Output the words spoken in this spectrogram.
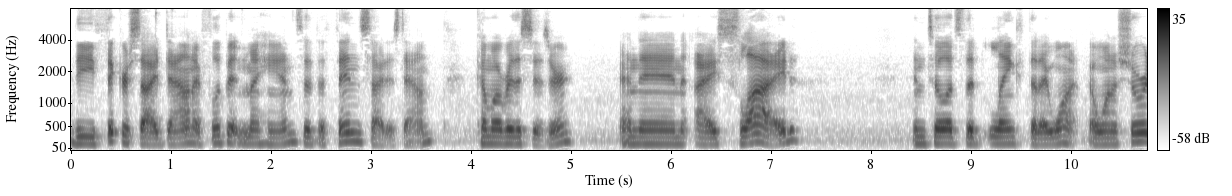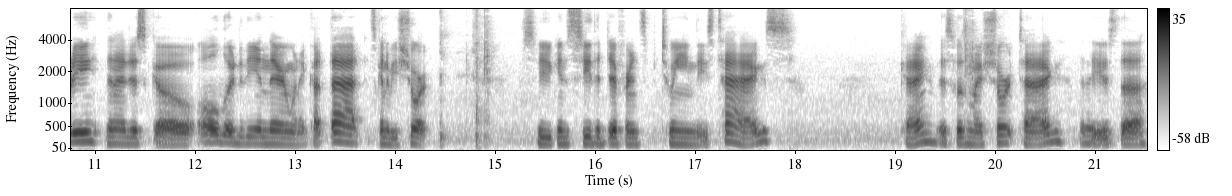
the thicker side down, I flip it in my hand so the thin side is down. Come over the scissor, and then I slide until it's the length that I want. If I want a shorty, then I just go all the way to the end there, and when I cut that, it's going to be short. So you can see the difference between these tags. Okay, this was my short tag that I used the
